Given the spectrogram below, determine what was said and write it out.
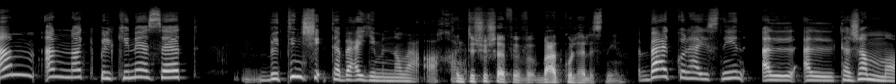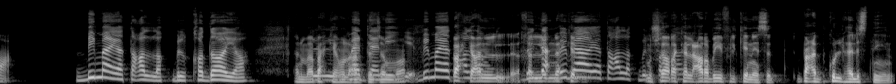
أم أنك بالكنيسة بتنشئ تبعية من نوع آخر أنت شو شايفة بعد كل هالسنين؟ بعد كل هاي السنين ال- التجمع بما يتعلق بالقضايا أنا ما بحكي هون عن التجمع بما يتعلق بحكي عن خلينا بما يتعلق المشاركة بالقضايا العربية في الكنيسة بعد كل هالسنين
